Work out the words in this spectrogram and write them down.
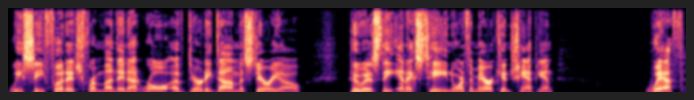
We see footage from Monday Night Raw of Dirty Dom Mysterio, who is the NXT North American champion, with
